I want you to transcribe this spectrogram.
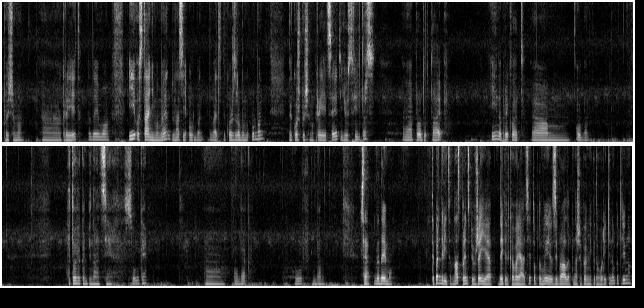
Пишемо е, create, додаємо. І останній момент у нас є Urban. Давайте також зробимо Urban. Також пишемо create set, use filters, product type. І, наприклад, ем, Urban. Готові комбінації. Сумки. Е, Обек. Urban. Все, додаємо. Тепер дивіться, у нас, в принципі, вже є декілька варіацій, тобто ми зібрали наші певні категорії, які нам потрібно.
